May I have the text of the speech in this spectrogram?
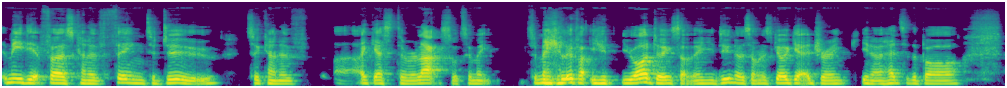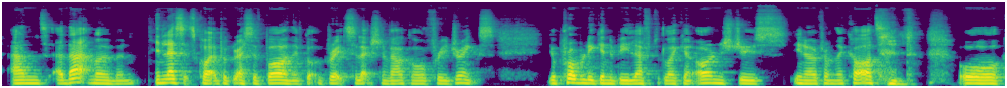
immediate first kind of thing to do to kind of i guess to relax or to make to make it look like you, you are doing something, you do know someone, is go get a drink, you know, head to the bar. And at that moment, unless it's quite a progressive bar and they've got a great selection of alcohol free drinks, you're probably going to be left with like an orange juice, you know, from the carton or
